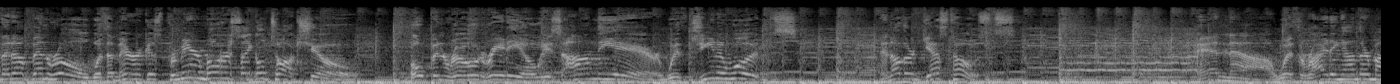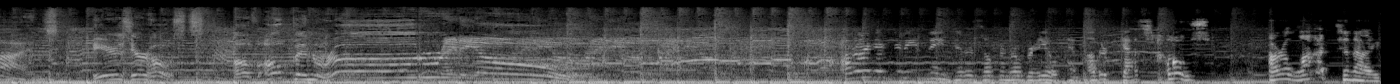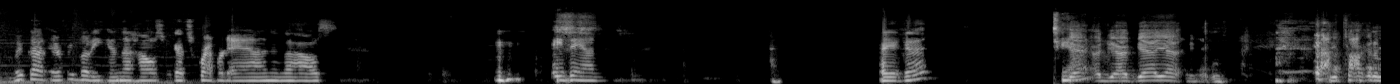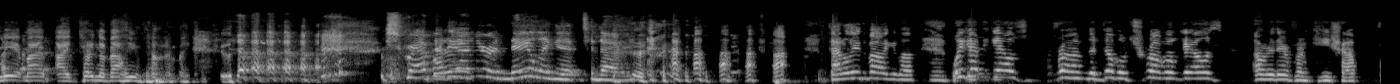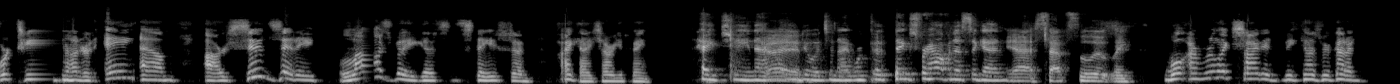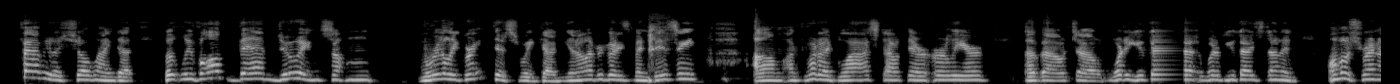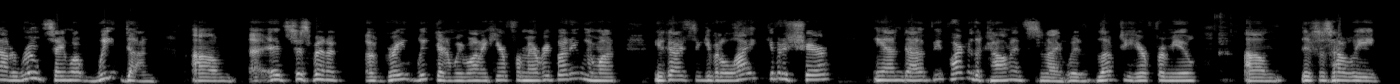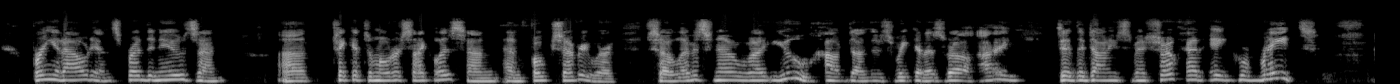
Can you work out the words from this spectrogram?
Rev it up and roll with America's premier motorcycle talk show. Open Road Radio is on the air with Gina Woods and other guest hosts. And now, with riding on their minds, here's your hosts of Open Road Radio. All right, and good evening. It is Open Road Radio and other guest hosts are a lot tonight. We've got everybody in the house. We've got Scrapper Dan in the house. hey, Dan. Are you good? Yeah, uh, yeah, yeah, yeah. you talking to me at my? I turned the volume down on my computer. Scrapper Dan, you're nailing it tonight. Gotta leave the volume up. We got the gals from the Double Trouble gals over there from Key Shop, 1400 AM, our Sin City, Las Vegas station. Hi, guys. How are you doing? hey, Gina, how are you doing tonight? We're good. Thanks for having us again. Yes, absolutely. Well, I'm really excited because we've got a fabulous show lined up, but we've all been doing something really great this weekend. You know, everybody's been busy. Um, I put a blast out there earlier about uh, what are you guys, what have you guys done, and almost ran out of room saying what we've done. Um, it's just been a, a great weekend. We want to hear from everybody. We want you guys to give it a like, give it a share, and uh, be part of the comments tonight. We'd love to hear from you. Um, this is how we bring it out and spread the news and uh, take it to motorcyclists and, and folks everywhere. So let us know what you have done this weekend as well. I did the Donnie Smith show, had a great,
